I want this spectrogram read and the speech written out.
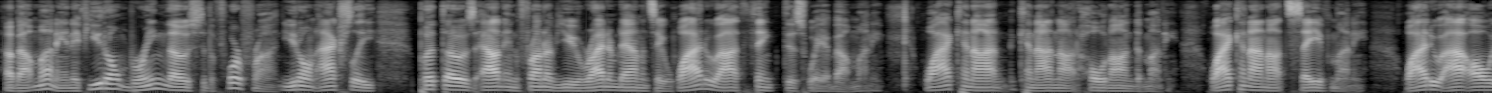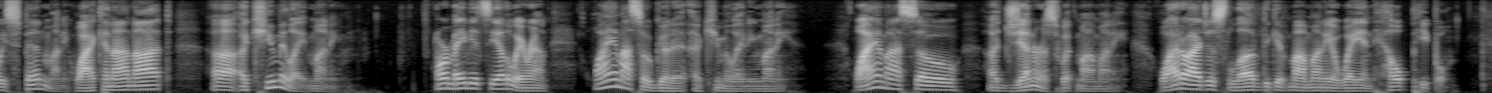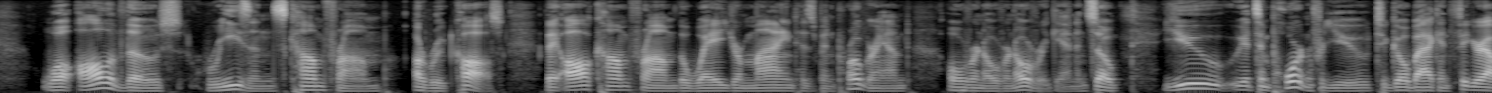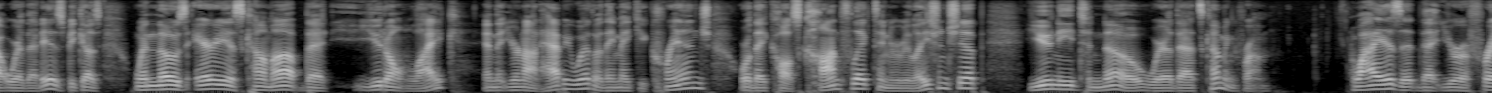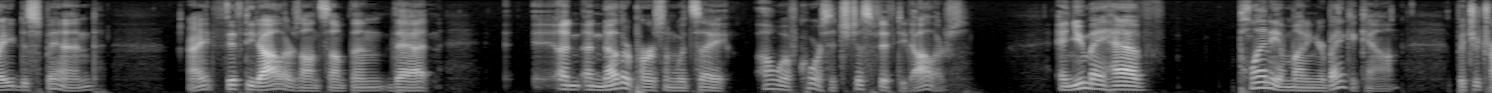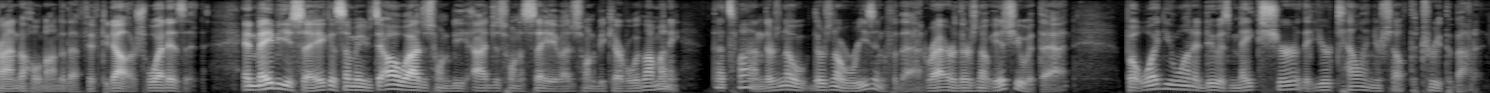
about money. And if you don't bring those to the forefront, you don't actually put those out in front of you, write them down and say, why do I think this way about money? Why can I, can I not hold on to money? Why can I not save money? Why do I always spend money? Why can I not uh, accumulate money? Or maybe it's the other way around. Why am I so good at accumulating money? Why am I so uh, generous with my money? Why do I just love to give my money away and help people? Well, all of those reasons come from a root cause. They all come from the way your mind has been programmed over and over and over again. And so you it's important for you to go back and figure out where that is because when those areas come up that you don't like and that you're not happy with or they make you cringe or they cause conflict in your relationship you need to know where that's coming from. Why is it that you're afraid to spend right $50 on something that an, another person would say oh of course it's just $50 and you may have plenty of money in your bank account, but you're trying to hold on to that $50. What is it? And maybe you say, because some of you say, oh, well, I just want to be, I just want to save. I just want to be careful with my money. That's fine. There's no, there's no reason for that, right? Or there's no issue with that. But what you want to do is make sure that you're telling yourself the truth about it.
